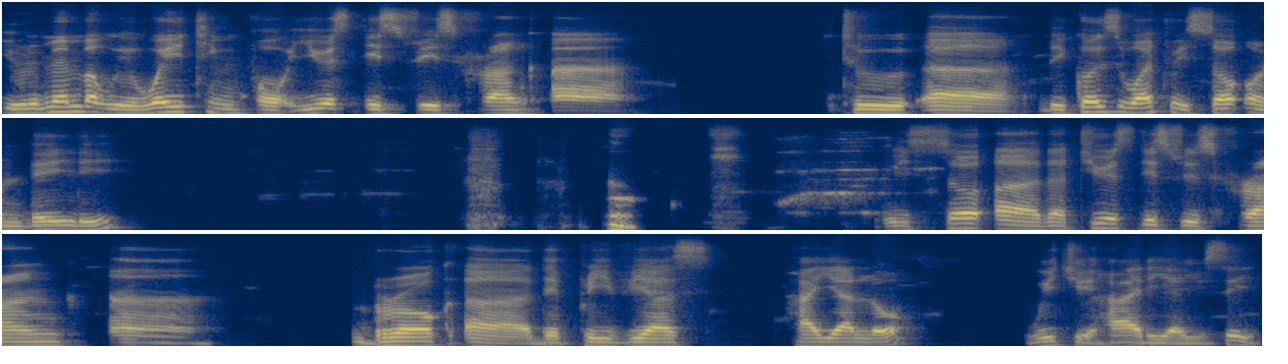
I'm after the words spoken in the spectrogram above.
you remember we were waiting for USD Swiss franc uh to uh because what we saw on daily we saw uh that USD Swiss franc uh broke uh the previous higher low which you had here you see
